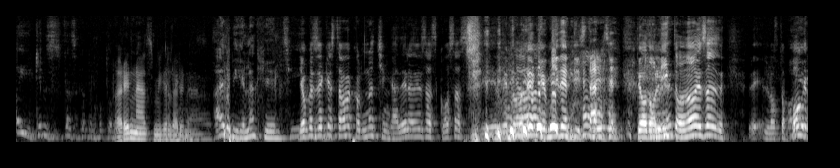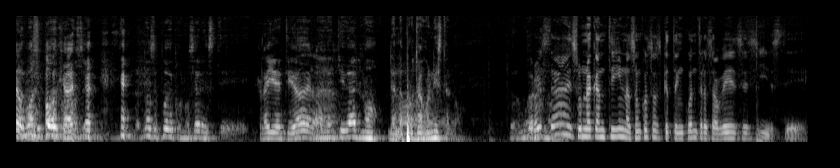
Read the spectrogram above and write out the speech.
Ay, ¿quién se está sacando la foto? Arenas, Miguel Arenas. Ah, es Miguel Ángel, sí. Yo pensé que estaba con una chingadera de esas cosas de de que miden distancia. Teodolito, ¿no? Esas, eh, los Oye, topógrafos. no se puede conocer, no se puede conocer este, La identidad de la... la identidad, no, de la No, protagonista, no. Pero, bueno. esta es una cantina, son cosas que te encuentras a veces y este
